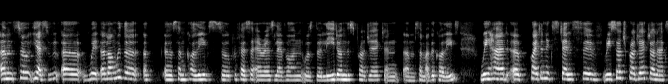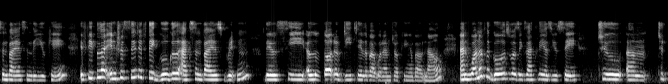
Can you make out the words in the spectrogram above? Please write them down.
Um, so yes, uh, we, along with uh, some colleagues, so Professor Erez Levon was the lead on this project, and um, some other colleagues. We had quite an extensive research project on accent bias in the UK. If people are interested, if they Google accent bias Britain, they'll see a lot of detail about what I'm talking about now. And one of the goals was exactly as you say, to um, to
